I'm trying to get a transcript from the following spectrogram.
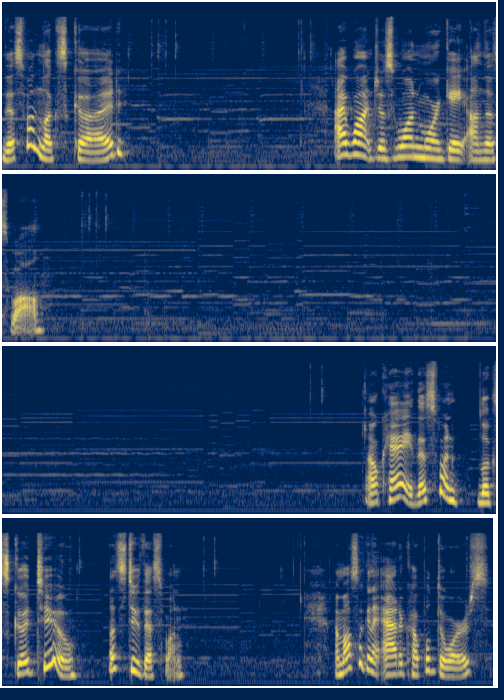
This one looks good. I want just one more gate on this wall. Okay, this one looks good too. Let's do this one. I'm also going to add a couple doors.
